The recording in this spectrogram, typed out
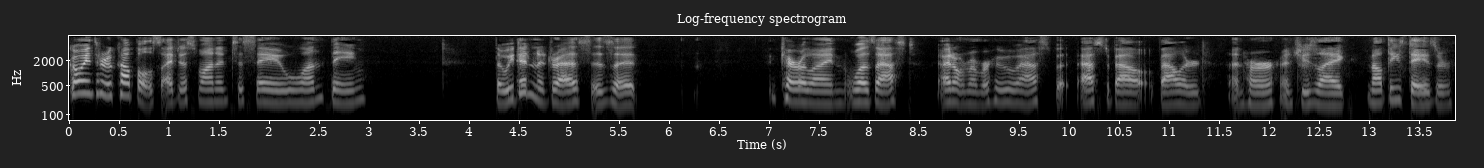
Going through couples, I just wanted to say one thing that we didn't address is that Caroline was asked. I don't remember who asked, but asked about Ballard and her, and she's like, "Not these days," or,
